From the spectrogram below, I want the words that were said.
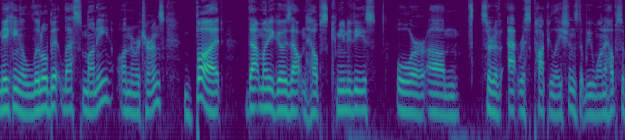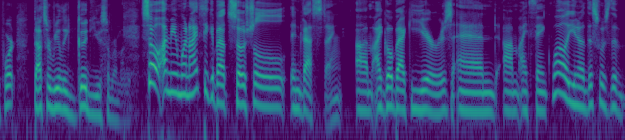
making a little bit less money on the returns, but that money goes out and helps communities or um, sort of at risk populations that we want to help support. That's a really good use of our money. So, I mean, when I think about social investing, um, I go back years and um, I think, well, you know, this was the,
